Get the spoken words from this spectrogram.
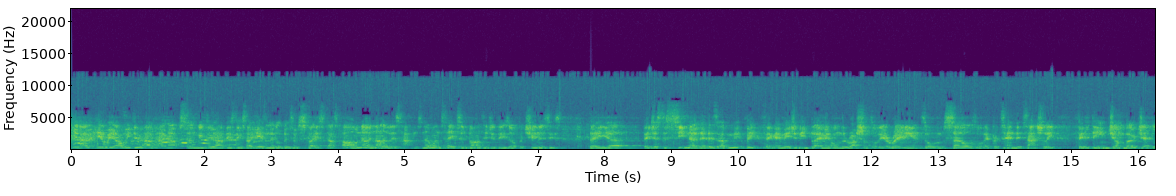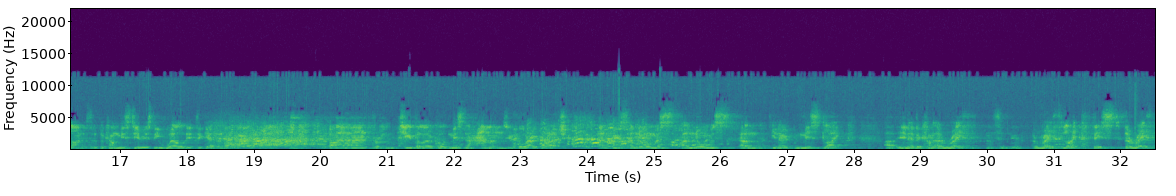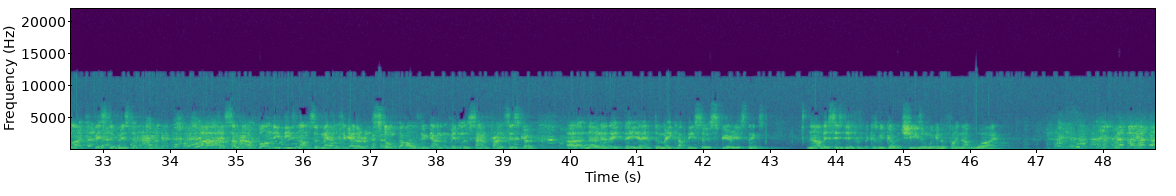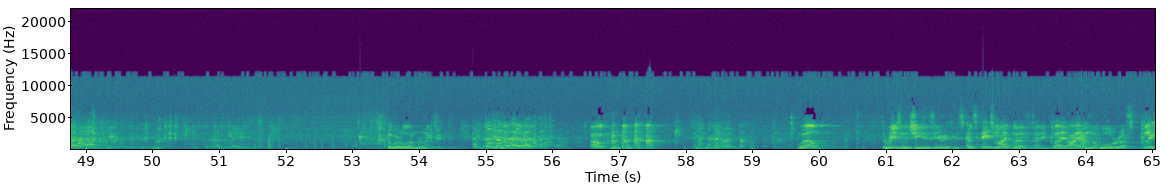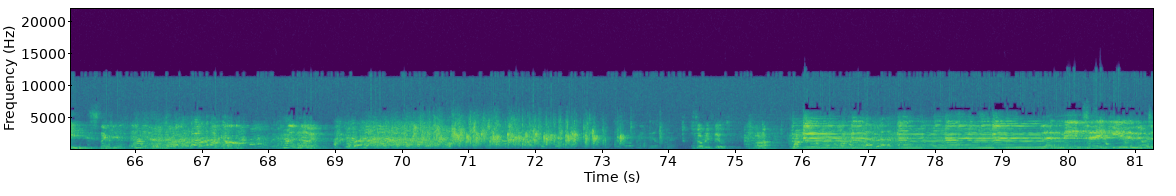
You know, here we are. We do have hang-ups, and we do have these things like here's a little bit of space dust. Oh no, none of this happens. No one takes advantage of these opportunities. They uh, they just assume. You know, there's a big thing. They immediately blame it on the Russians or the Iranians or themselves, or they pretend it's actually 15 jumbo jetliners that have become mysteriously welded together by, by a man from Tupelo called Mr. Hammond, who bore a grudge, and whose enormous, enormous, um, you know, mist-like uh, you know, the kind of a wraith. Said, yeah, a wraith-like fist. The wraith-like fist of Mr. Hammond uh, has somehow bonded these lumps of metal together and stomped the whole thing down in the middle of San Francisco. Uh, no, no, they, they have to make up these sort of spurious things. Now, this is different because we've got the cheese and we're going to find out why. Oh, we're all unrelated. oh! Well, the reason the cheese is here is because it's my birthday. Play I Am the Walrus, please. Thank you. I can't. I don't know it. Strawberry Fields. All right. Let me take you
